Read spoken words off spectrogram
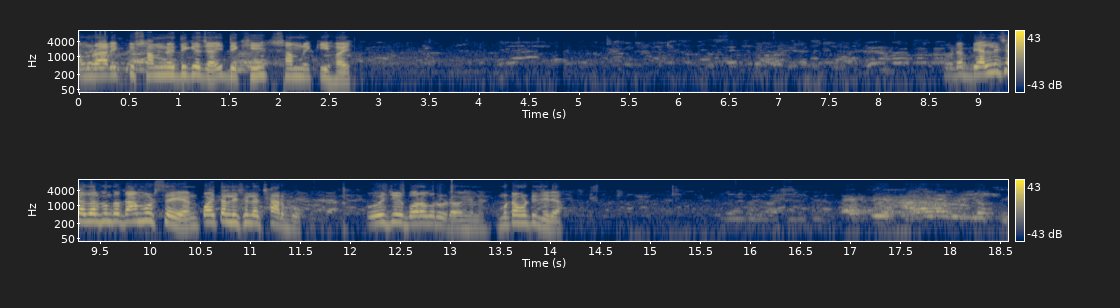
আমরা আর একটু সামনের দিকে যাই দেখি সামনে কি হয়। ওটা বিয়াল্লিশ হাজার পর্যন্ত দাম উঠছে পঁয়তাল্লিশ হলে ছাড়বো। ওই যে বড় গরুটা ওইখানে মোটামুটি যেটা। একটি হারালাম বিজ্ঞপ্তি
